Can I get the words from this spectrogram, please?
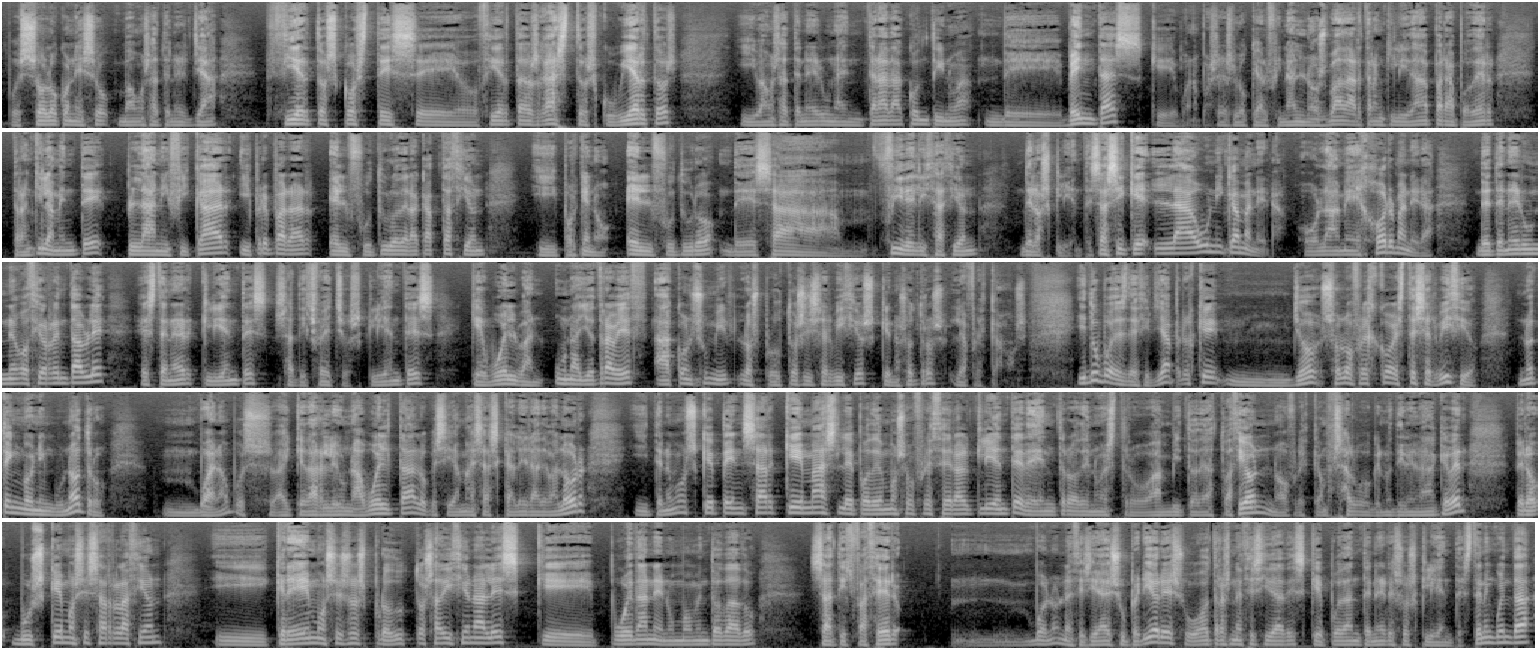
pues solo con eso vamos a tener ya ciertos costes eh, o ciertos gastos cubiertos y vamos a tener una entrada continua de ventas que bueno pues es lo que al final nos va a dar tranquilidad para poder tranquilamente planificar y preparar el futuro de la captación y por qué no el futuro de esa fidelización de los clientes. Así que la única manera o la mejor manera de tener un negocio rentable es tener clientes satisfechos, clientes que vuelvan una y otra vez a consumir los productos y servicios que nosotros le ofrezcamos. Y tú puedes decir, ya, pero es que mm, yo solo ofrezco este servicio, no tengo ningún otro. Mm, bueno, pues hay que darle una vuelta, lo que se llama esa escalera de valor, y tenemos que pensar qué más le podemos ofrecer al cliente dentro de nuestro ámbito de actuación. No ofrezcamos algo que no tiene nada que ver, pero busquemos esa relación y creemos esos productos adicionales que puedan en un momento dado satisfacer mm, bueno, necesidades superiores u otras necesidades que puedan tener esos clientes. Ten en cuenta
